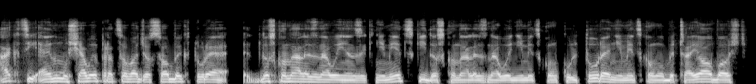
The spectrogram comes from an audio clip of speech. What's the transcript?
akcji N musiały pracować osoby, które doskonale znały język niemiecki, doskonale znały niemiecką kulturę, niemiecką obyczajowość,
